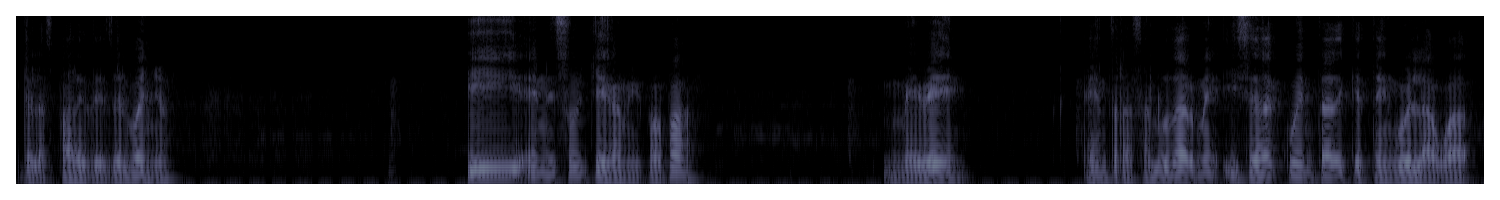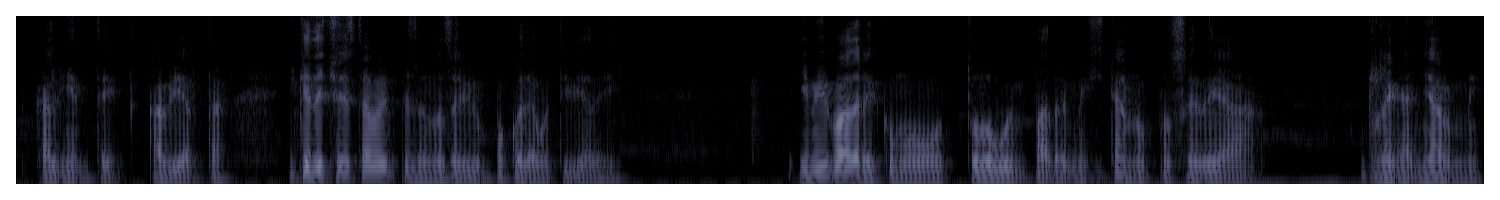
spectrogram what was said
de las paredes del baño. Y en eso llega mi papá. Me ve, entra a saludarme y se da cuenta de que tengo el agua caliente abierta y que de hecho estaba empezando a salir un poco de agua tibia de ahí. Y mi padre, como todo buen padre mexicano, procede a regañarme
